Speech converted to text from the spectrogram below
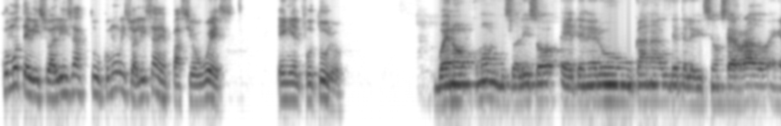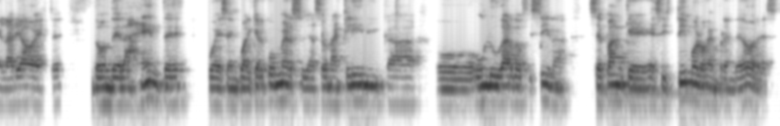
¿Cómo te visualizas tú? ¿Cómo visualizas Espacio West en el futuro? Bueno, ¿cómo visualizo eh, tener un canal de televisión cerrado en el área oeste, donde la gente, pues en cualquier comercio, ya sea una clínica o un lugar de oficina, sepan que existimos los emprendedores,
